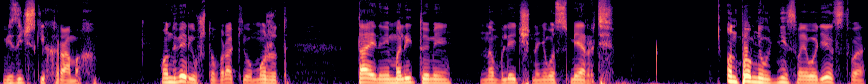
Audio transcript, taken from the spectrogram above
в языческих храмах. Он верил, что враг его может тайными молитвами навлечь на него смерть. Он помнил дни своего детства,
